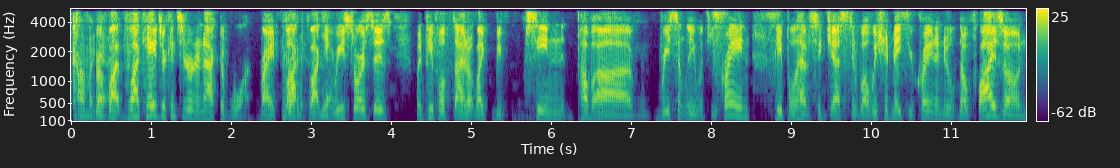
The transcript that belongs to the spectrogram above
come again. Right, blockades are considered an act of war, right? Block, Right, blocking yeah. resources. When people, I don't like, we've seen uh, recently with Ukraine, people have suggested, well, we should make Ukraine a new no-fly zone.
